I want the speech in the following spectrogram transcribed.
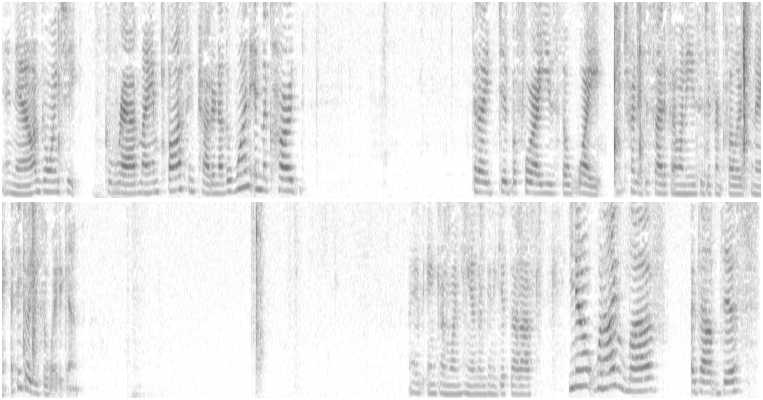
And now I'm going to grab my embossing powder. Now the one in the card that I did before I used the white, I'm trying to decide if I want to use a different color tonight. I think I'll use the white again. Have ink on one hand. I'm going to get that off. You know, what I love about this,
